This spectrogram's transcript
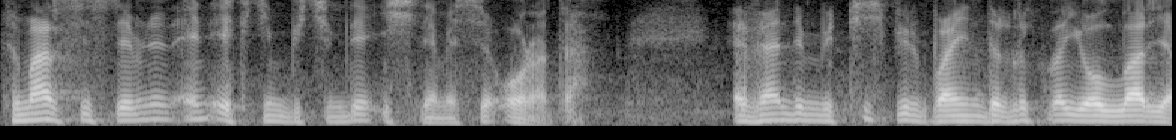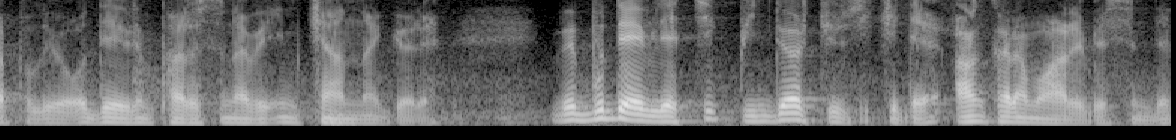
Tımar sisteminin en etkin biçimde işlemesi orada. Efendim müthiş bir bayındırlıkla yollar yapılıyor o devrin parasına ve imkanına göre. Ve bu devletçik 1402'de Ankara Muharebesi'nde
